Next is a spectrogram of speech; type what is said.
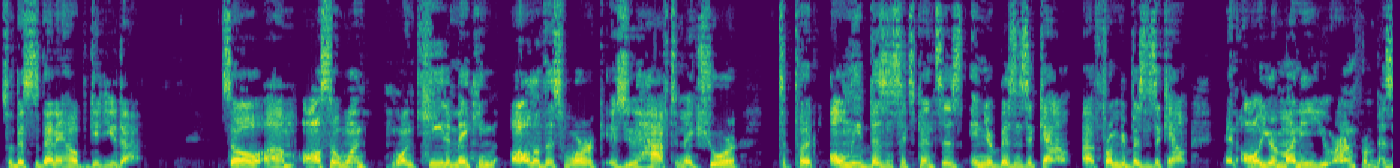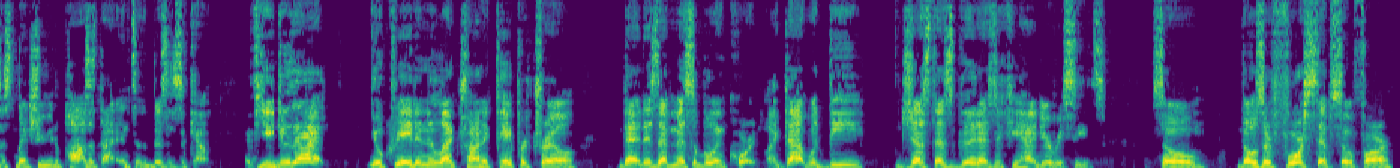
So this is going to help get you that. So um, also one one key to making all of this work is you have to make sure to put only business expenses in your business account uh, from your business account, and all your money you earn from business, make sure you deposit that into the business account. If you do that, you'll create an electronic paper trail that is admissible in court. Like that would be just as good as if you had your receipts. So those are four steps so far.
